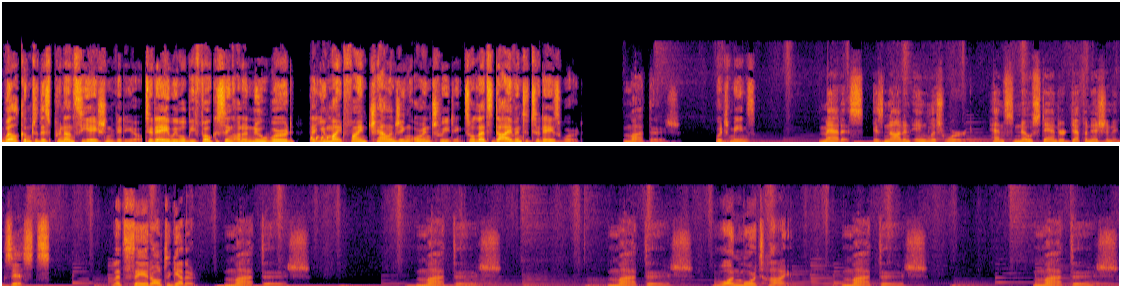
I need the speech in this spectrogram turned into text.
Welcome to this pronunciation video. Today we will be focusing on a new word that you might find challenging or intriguing. So let's dive into today's word, Matas. which means Matas is not an English word, hence no standard definition exists. let's say it all together. Matas. Matas. Matas. One more time. Matas. Matas.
